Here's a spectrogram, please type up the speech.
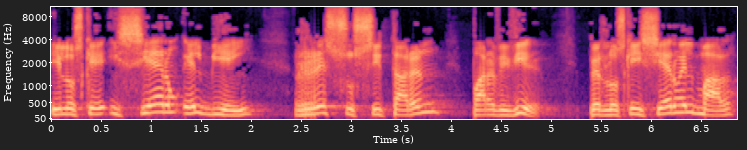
e los que hicieron el bien resucitarão para vivir, pero los que hicieron el mal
